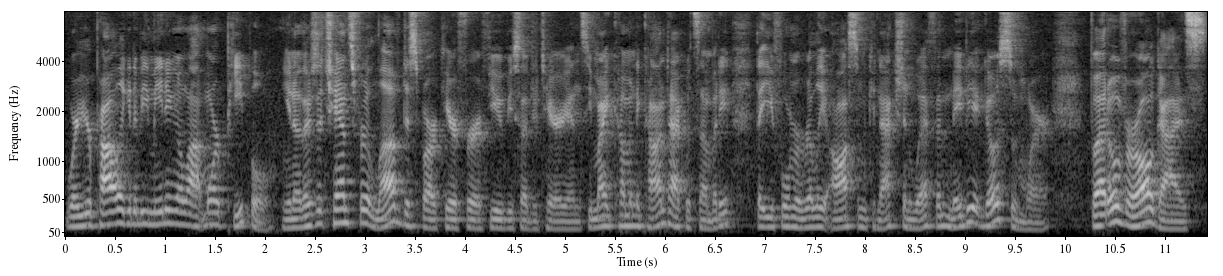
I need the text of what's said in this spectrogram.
where you're probably going to be meeting a lot more people. You know, there's a chance for love to spark here for a few of you Sagittarians. You might come into contact with somebody that you form a really awesome connection with, and maybe it goes somewhere. But overall, guys,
